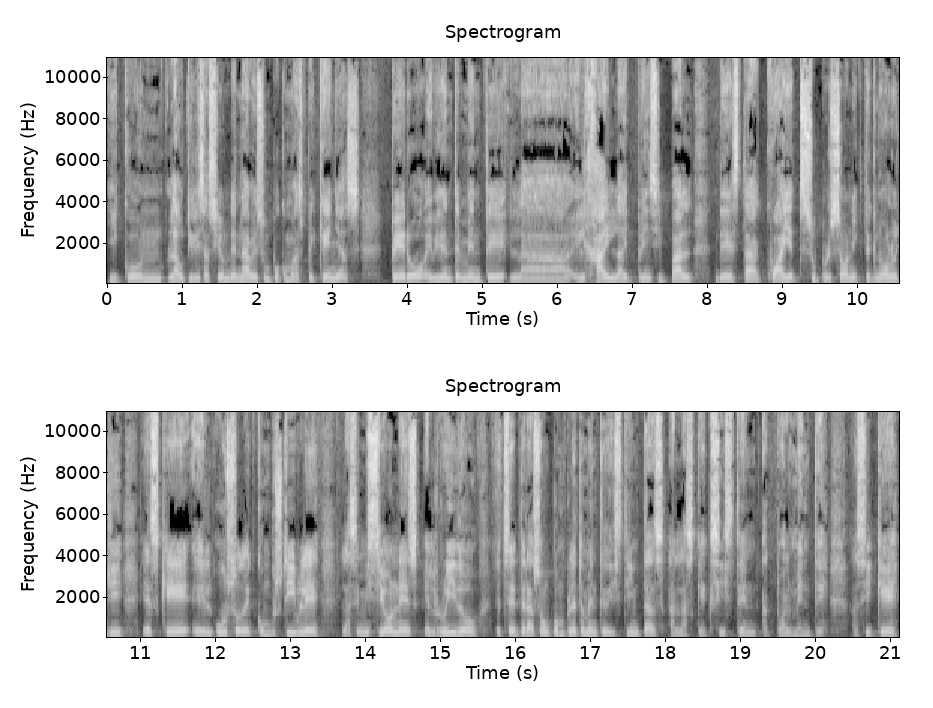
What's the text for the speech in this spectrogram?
y con la utilización de naves un poco más pequeñas, pero evidentemente el highlight principal de esta Quiet Supersonic Technology es que el uso de combustible, las emisiones, el ruido, etcétera, son completamente distintas a las que existen actualmente. Así que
